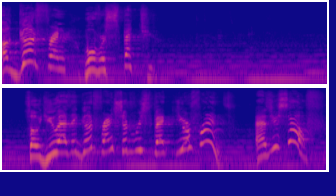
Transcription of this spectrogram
A good friend will respect you. So, you as a good friend should respect your friends as yourself.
